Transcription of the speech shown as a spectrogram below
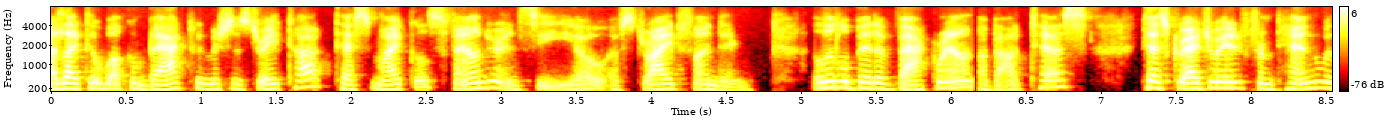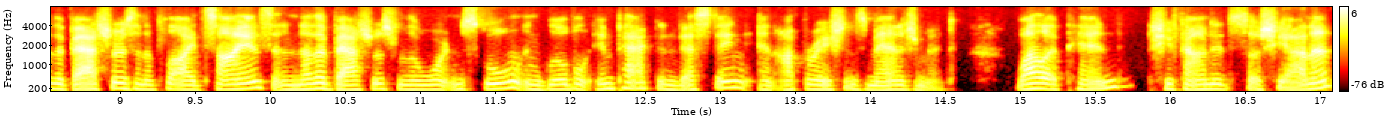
I'd like to welcome back to Admission Straight Talk Tess Michaels, founder and CEO of Stride Funding. A little bit of background about Tess. Tess graduated from Penn with a bachelor's in applied science and another bachelor's from the Wharton School in Global Impact Investing and Operations Management. While at Penn, she founded Sociana,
